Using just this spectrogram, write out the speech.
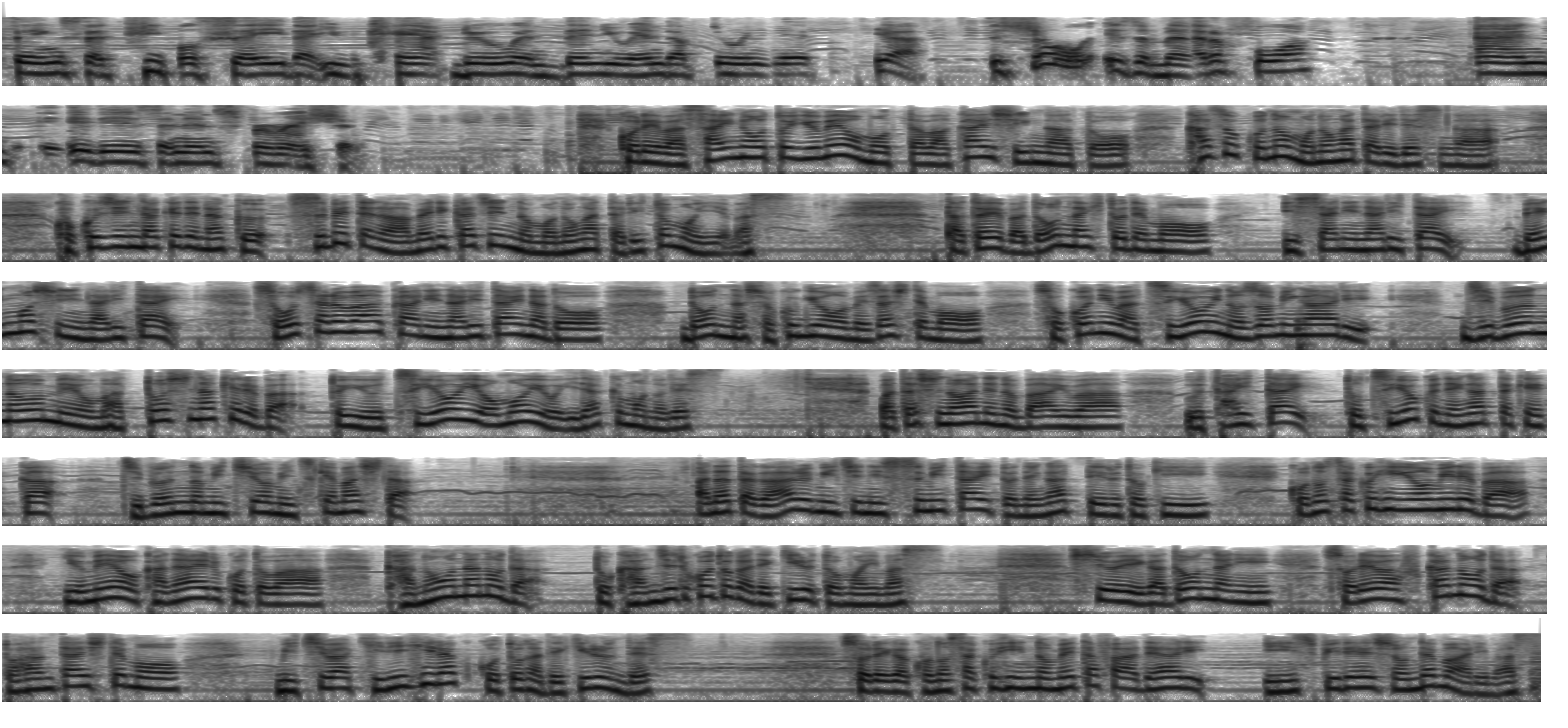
things that people say that you can't do and then you end up doing it. Yeah, the show is a metaphor and it is an inspiration. これは才能と夢を持った若いシンガーと家族の物語ですが黒人だけでなく全てのアメリカ人の物語とも言えます例えばどんな人でも医者になりたい弁護士になりたい、ソーシャルワーカーになりたいなど、どんな職業を目指しても、そこには強い望みがあり、自分の運命を全うしなければという強い思いを抱くものです。私の姉の場合は、歌いたいと強く願った結果、自分の道を見つけました。あなたがある道に進みたいと願っている時、この作品を見れば、夢を叶えることは可能なのだと感じることができると思います。周囲がどんなにそれは不可能だと反対しても、道は切り開くことができるんです。それがこの作品のメタファーであり、インスピレーションでもあります。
